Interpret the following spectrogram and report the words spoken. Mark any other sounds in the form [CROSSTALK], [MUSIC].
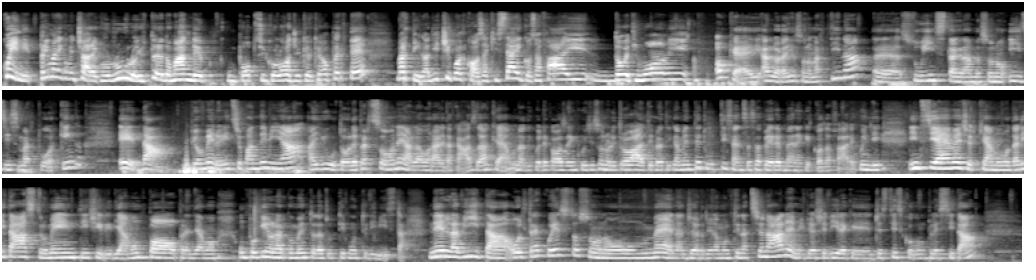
Quindi, prima di cominciare con il rullo di tutte le domande un po' psicologiche che ho per te, Martina, dici qualcosa, chi sei, cosa fai, dove ti muovi? Ok, allora io sono Martina, eh, su Instagram sono Easy Smart Working e da più o meno inizio pandemia aiuto le persone a lavorare da casa, che è una di quelle cose in cui si sono ritrovati praticamente tutti senza sapere bene che cosa fare. Quindi insieme cerchiamo modalità, strumenti, ci ridiamo un po', prendiamo un pochino l'argomento da tutti i punti di vista. Nella vita, oltre a questo, sono un manager di una multinazionale, mi piace dire che gestisco complessità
